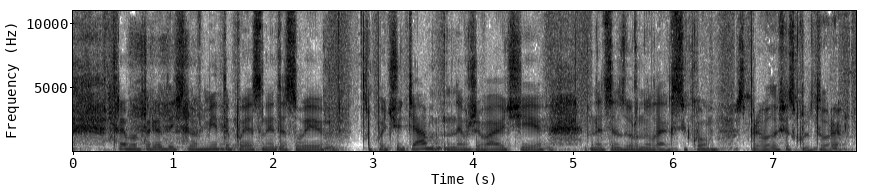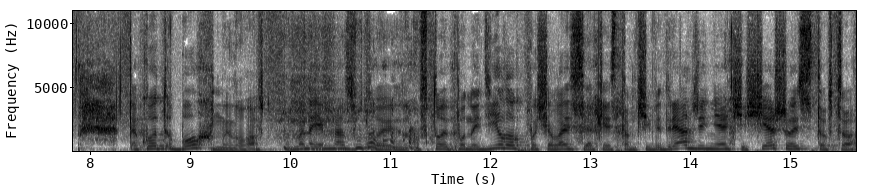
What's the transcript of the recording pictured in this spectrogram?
треба періодично вміти пояснити свої почуття, не вживаючи нецензурну лексику з приводу фізкультури. Так от Бог милував. У мене якраз в той в той понеділок почалось якесь там чи відрядження, чи ще щось. Тобто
